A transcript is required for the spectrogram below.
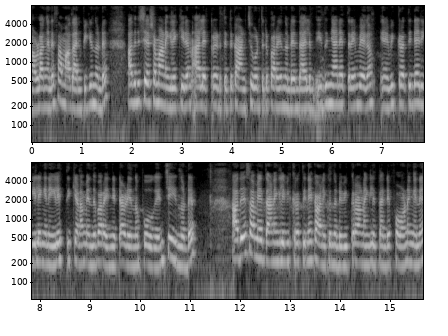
അവൾ അങ്ങനെ സമാധാനിപ്പിക്കുന്നുണ്ട്. അതിനുശേഷമാണെങ്കിൽ കിരൺ ആ ലെറ്റർ എടുത്തിട്ട് കാണിച്ചു കൊടുത്തിട്ട് പറയുന്നുണ്ട് എന്തായാലും ഇത് ഞാൻ എത്രയും വേഗം വിക്രത്തിന്റെ അരികിൽ എങ്ങനെയെങ്കിലും എത്തിക്കണം എന്ന് പറഞ്ഞിട്ട് അവിടെ നിന്നും പോവുകയും ചെയ്യുന്നുണ്ട്. അതേ സമയത്താണെങ്കിൽ വിക്രത്തിനെ കാണിക്കുന്നുണ്ട്. വിക്ര ആണെങ്കിൽ തന്റെ ഫോൺ ഇങ്ങനെ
